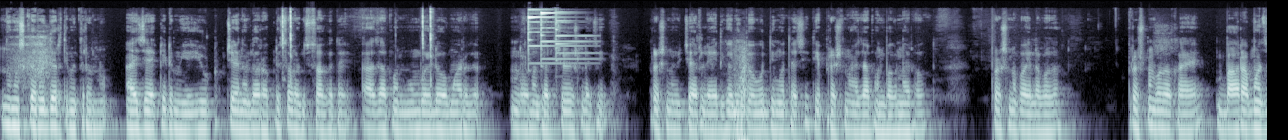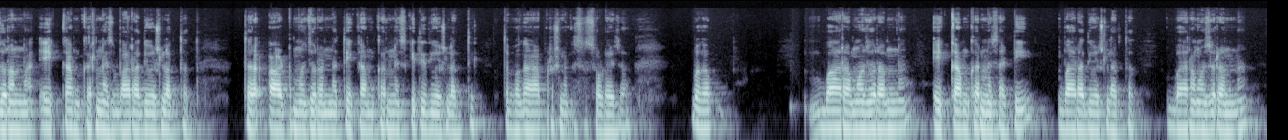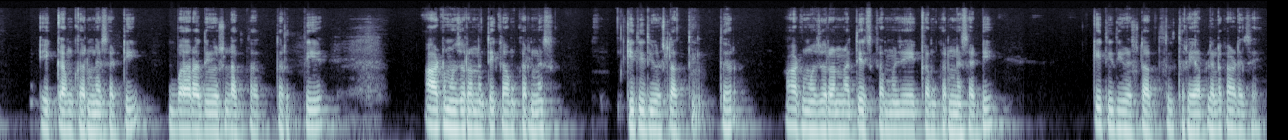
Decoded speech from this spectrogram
नमस्कार विद्यार्थी मित्रांनो. आय जी अकॅडमी या यूट्यूब चॅनलवर आपले सर्वांचे स्वागत आहे. आज आपण मुंबई लोहमार्ग दोन हजार चोवीसला जे प्रश्न विचारले आहेत गणित व बुद्धिमत्ताचे ते प्रश्न आज आपण बघणार आहोत. प्रश्न पहिला बघा. प्रश्न बघा काय आहे? बारा मजुरांना एक काम करण्यास बारा दिवस लागतात. तर आठ मजुरांना ते काम करण्यास किती दिवस लागते? तर बघा हा प्रश्न कसा सोडवायचा? बघा बारा मजुरांना एक काम करण्यासाठी बारा दिवस लागतात. बारा मजुरांना एक काम करण्यासाठी बारा दिवस लागतात. तर ते आठ मजुरांना ते काम करण्यास किती दिवस लागतील? तर आठ मजुरांना तेच काम म्हणजे एक काम करण्यासाठी किती दिवस लागतील? तर हे आपल्याला काढायचं आहे.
